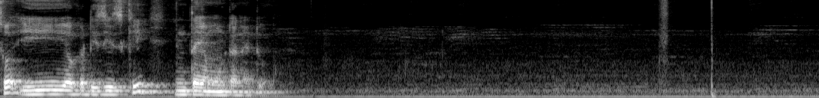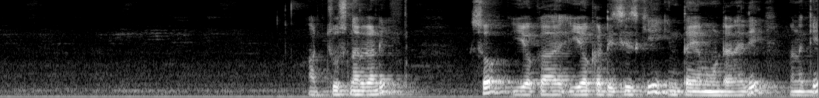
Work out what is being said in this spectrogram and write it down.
సో ఈ యొక్క డిసీజ్కి ఇంత అమౌంట్ అన్నట్టు. అటు చూస్తున్నారు కండి. సో ఈ యొక్క ఈ యొక్క డిసీజ్కి ఇంత అమౌంట్ అనేది మనకి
